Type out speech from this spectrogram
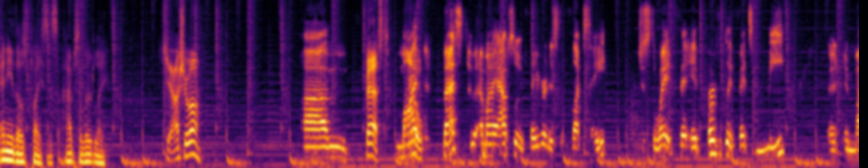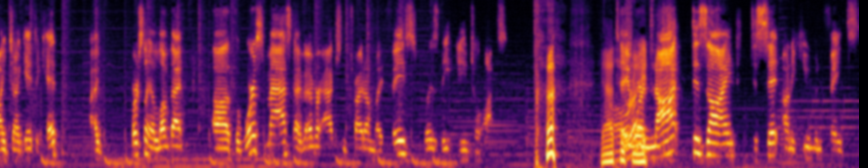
any of those places. Absolutely. Joshua, Um, best. my Go. best, my absolute favorite is the Flex 8. Just the way it fit, it perfectly fits me in, in my gigantic head. I personally, I love that. Uh, the worst mask I've ever actually tried on my face was the Angel Eyes. Yeah, They touche. were not designed to sit on a human face.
